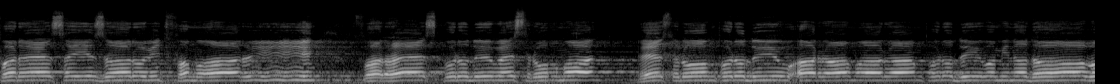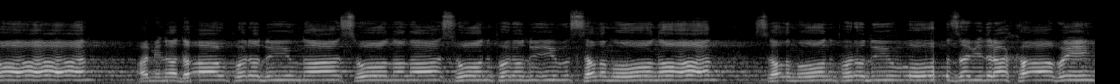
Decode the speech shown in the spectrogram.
Фареса і Зару від Фамари, Фарес породив Есрома, Есром породив Арама, Арам породив Амінадава, Амінадав породив Наасона, Наасон породив Салмона, Салмон породив Воза від Рахави,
